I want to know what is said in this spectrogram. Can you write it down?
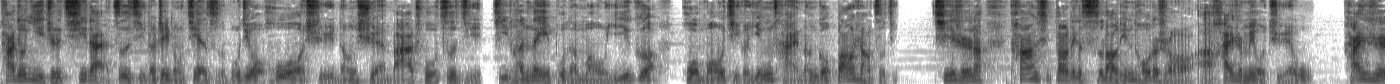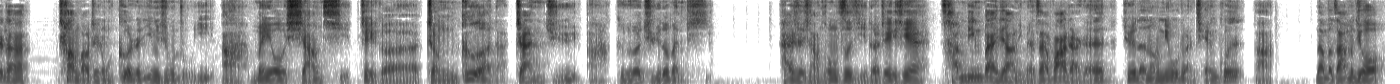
他就一直期待自己的这种见死不救，或许能选拔出自己集团内部的某一个或某几个英才，能够帮上自己。其实呢，他到这个死到临头的时候啊，还是没有觉悟。还是呢，倡导这种个人英雄主义啊，没有想起这个整个的战局啊格局的问题，还是想从自己的这些残兵败将里面再挖点人，觉得能扭转乾坤啊。那么咱们就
